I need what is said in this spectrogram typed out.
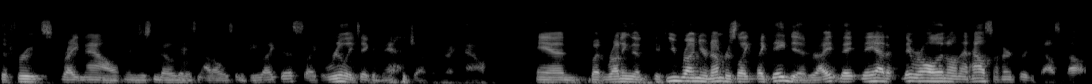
the fruits right now and just know that it's not always going to be like this. Like really take advantage of it right now. And but running the if you run your numbers like like they did, right? They they had they were all in on that house, one hundred thirty thousand dollars.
